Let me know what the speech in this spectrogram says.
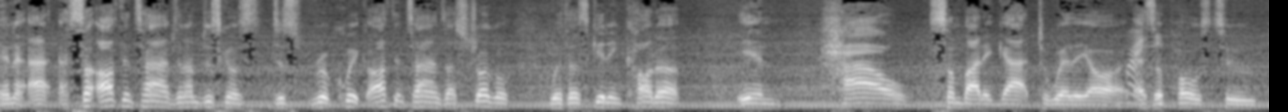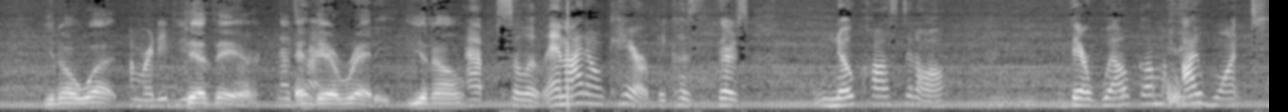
and I, I, so oftentimes, and I'm just going to just real quick. Oftentimes, I struggle with us getting caught up in how somebody got to where they are, Right. as opposed to, you know what, I'm ready to they're there That's and right. they're ready. You know, Absolutely. And I don't care because there's no cost at all. They're welcome. I want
